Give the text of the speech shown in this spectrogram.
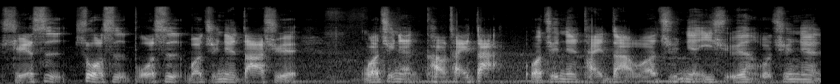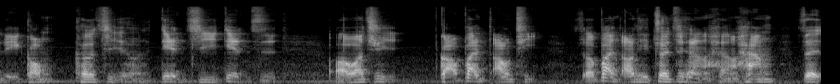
学士、硕士、博士，我要去念大学，我要去念考台大，我要去念台大，我要去念医学院，我去念理工科技、电机电子，哦，我要去搞半导体，这半导体最近很很夯。这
